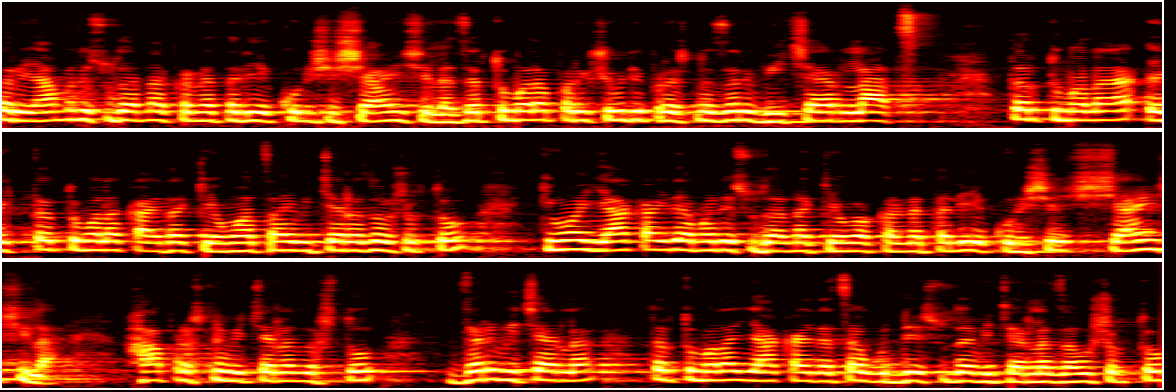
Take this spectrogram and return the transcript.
तर यामध्ये सुधारणा करण्यात आली एकोणीसशे शहाऐंशीला. जर तुम्हाला परीक्षेमध्ये प्रश्न जर विचारलाच तर तुम्हाला एकतर तुम्हाला कायदा केव्हाचा विचारला जाऊ शकतो किंवा या कायद्यामध्ये सुधारणा केव्हा करण्यात आली? एकोणीसशे शहाऐंशीला हा प्रश्न विचारला जाऊ शकतो जर विचारला तर तुम्हाला या कायद्याचा उद्देशसुद्धा विचारला जाऊ शकतो.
